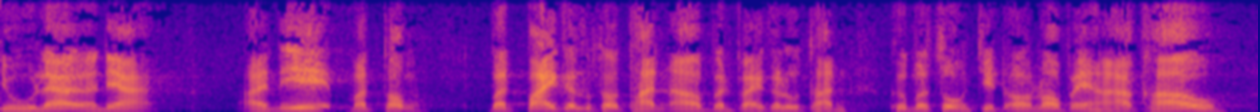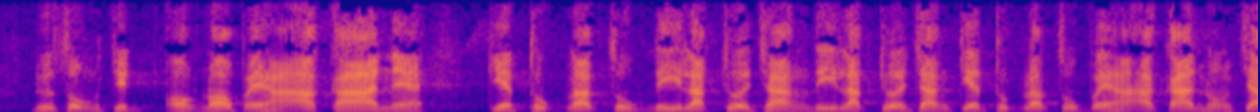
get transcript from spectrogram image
อยู่แล้วอันเนี้ยอันนี้มันต้องมันไปก็รู้ต้นทันเอามันไปก็รู้ทัน คือมันส่งจิตออกนอกไปหาเขาหรือส่งจิตออกนอกไปหาอาการเนี่ย เกียรติทุกข์รักสุขดีรักชั่วชังดีรักชั่วชังเกียรติทุกข์รักสุขไปหาอาการของใจ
